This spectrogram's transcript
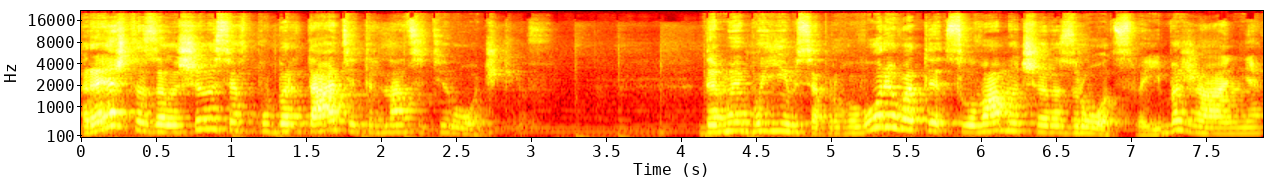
Решта залишилася в пубертаті 13 років, де ми боїмося проговорювати словами через рот свої бажання,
